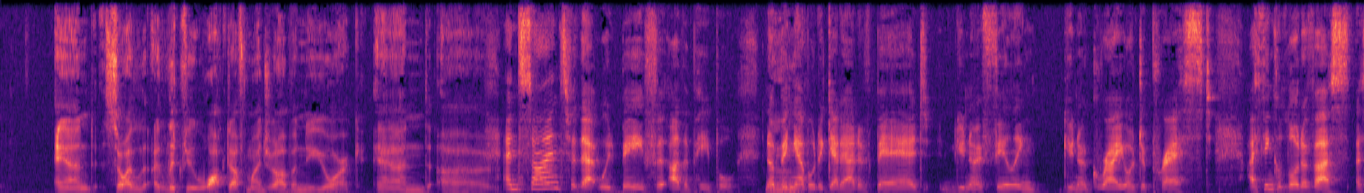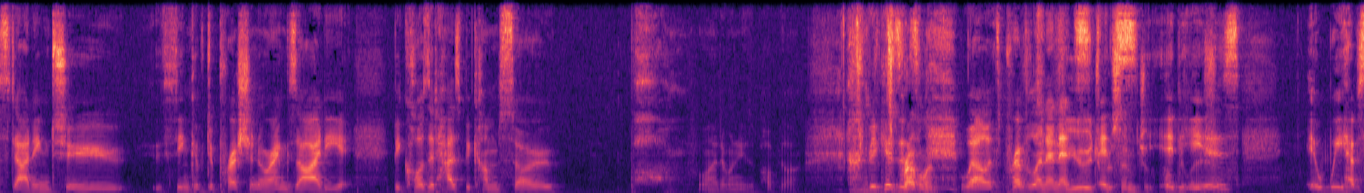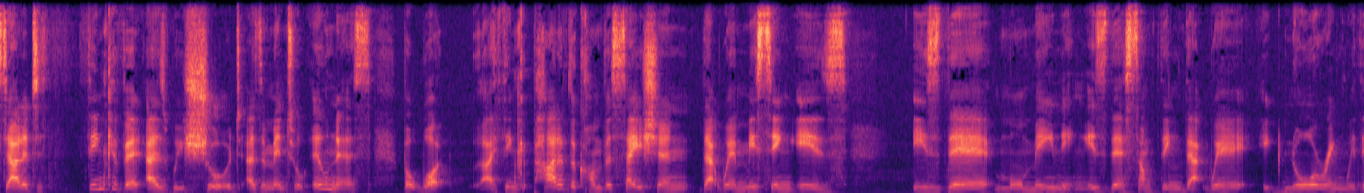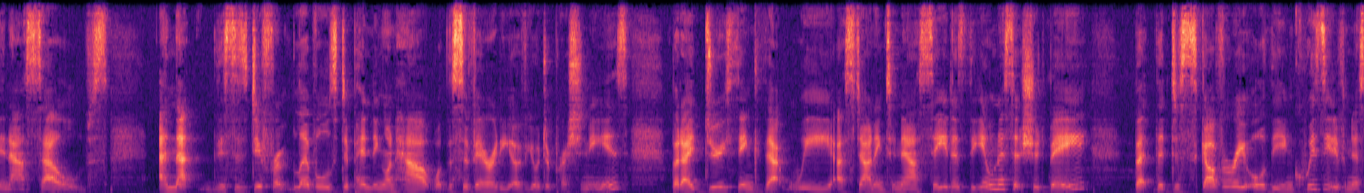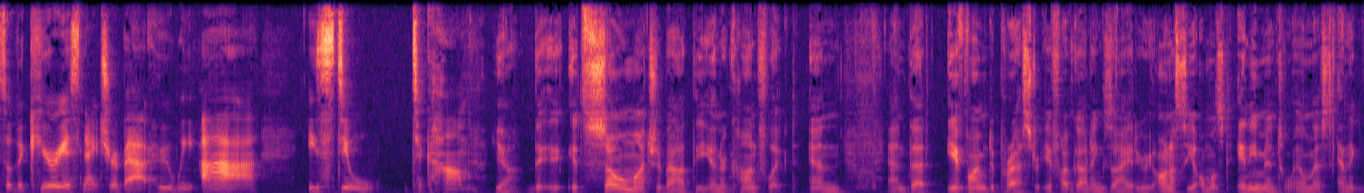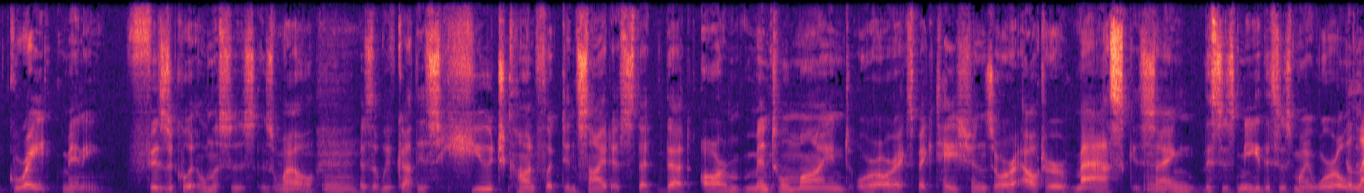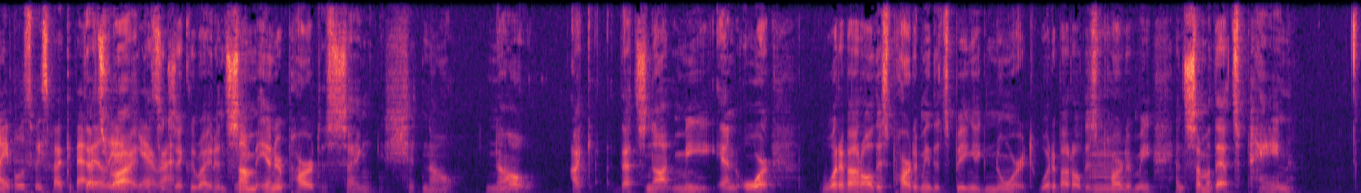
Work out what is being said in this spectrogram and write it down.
and so I, I literally walked off my job in New York and uh, And signs for that would be for other people not being Mm. able to get out of bed, you know, feeling, you know, grey or depressed. I think a lot of us are starting to think of depression or anxiety because it has become so. Well, I don't want to use popular because it's, prevalent. Well, it's prevalent and Huge it's, it's percentage of the population. It is. We have started to think of it as we should as a mental illness, but what I think part of the conversation that we're missing is is there more meaning? Is there something that we're ignoring within ourselves? And that this is different levels depending on how what the severity of your depression is. But I do think that we are starting to now see it as the illness it should be, but the discovery or the inquisitiveness or the curious nature about who we are is still to come. Yeah, the, it's so much about the inner conflict, and and that if I'm depressed or if I've got anxiety, or honestly, almost any mental illness, and a great many physical illnesses as mm, well, mm. is that we've got this huge conflict inside us that that our mental mind or our expectations or our outer mask is mm. saying, "This is me, this is my world." The and- labels we spoke about that's earlier. right. Yeah, that's right. exactly right. And some inner part is saying, "Shit, no, no, I, that's not me." And or, what about all this part of me that's being ignored? What about all this part Mm. of me? And some of that's pain,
